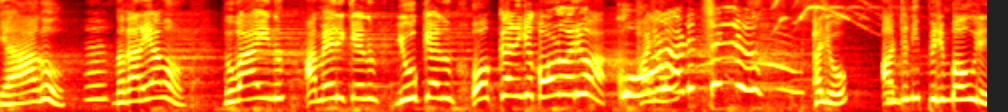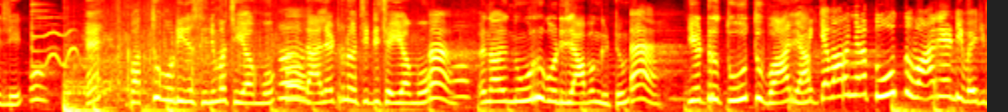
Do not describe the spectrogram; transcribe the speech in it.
ത്യാഗോ? നിങ്ങൾക്ക് അറിയാമോ ദുബായിൽ നിന്നും അമേരിക്കയിൽ നിന്നും യു കെ നിന്നും ഒക്കെ എനിക്ക് കോൾ വരുവാ. ഹലോ? ഹലോ? ആന്റണി പെരുമ്പാവൂരല്ലേ? ഏ? പത്ത് കോടിയുടെ സിനിമ ചെയ്യാമോ? ലാലേട്ടൻ വെച്ചിട്ട് ചെയ്യാമോ. എന്നാൽ നൂറ് കോടി ലാഭം കിട്ടും. ആ. തിയേറ്റർ തൂത്ത് വാരാ. മിക്കവാറും ഇങ്ങനെ തൂത്ത് വാരേണ്ടി വരും.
